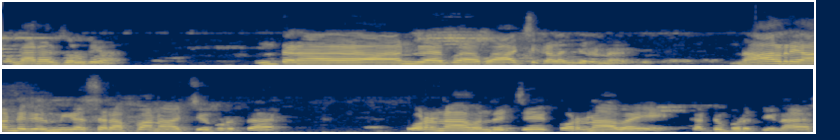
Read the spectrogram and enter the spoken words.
சொன்னாரா சொல்லியா? இந்த ஆண்டில் இப்போ ஆட்சி கலைஞ்சிருந்தார் நாலரை ஆண்டுகள் மிக சிறப்பான ஆட்சியை கொடுத்தார். கொரோனா வந்துச்சு. கொரோனாவை கட்டுப்படுத்தினார்.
